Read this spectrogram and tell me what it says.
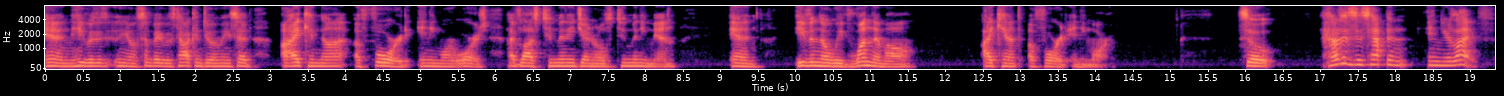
and he was, you know, somebody was talking to him. And he said, I cannot afford any more wars. I've lost too many generals, too many men. And even though we've won them all, I can't afford anymore. So, how does this happen in your life?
